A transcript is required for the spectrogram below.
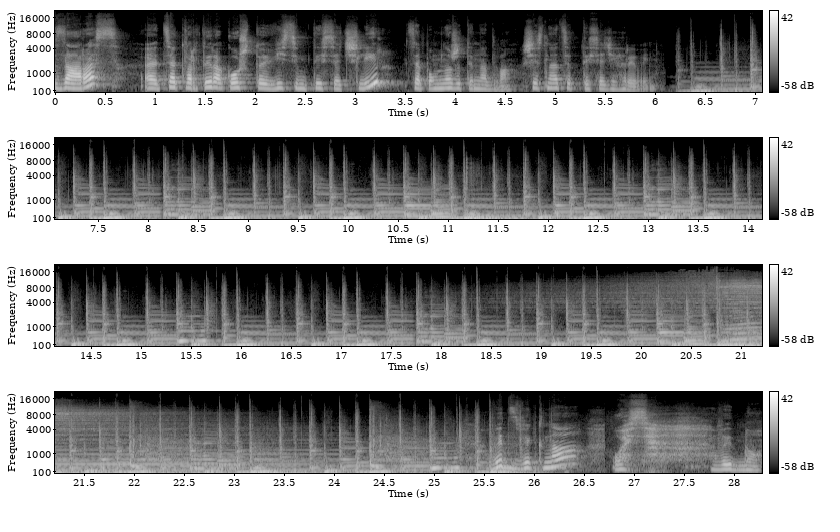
зараз е, ця квартира коштує 8 тисяч лір. Це помножити на 2 – 16 тисяч гривень. З вікна. Ось видно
